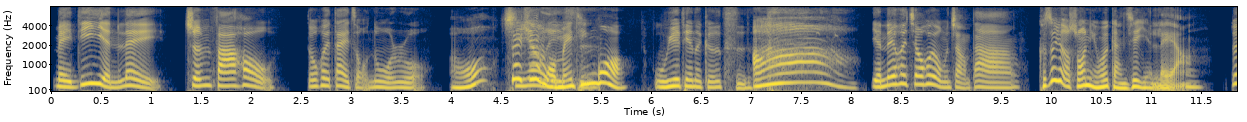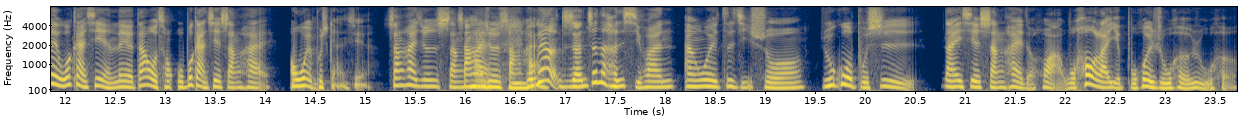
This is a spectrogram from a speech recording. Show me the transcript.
每滴眼泪蒸发后。都会带走懦弱哦，这句我没听过。五月天的歌词啊，眼泪会教会我们长大啊。可是有时候你会感谢眼泪啊？对，我感谢眼泪，但我从我不感谢伤害哦，我也不是感谢伤害，就是伤害，伤害就是伤害。我跟你讲，人真的很喜欢安慰自己说，如果不是那一些伤害的话，我后来也不会如何如何。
